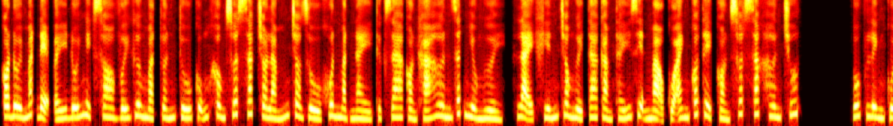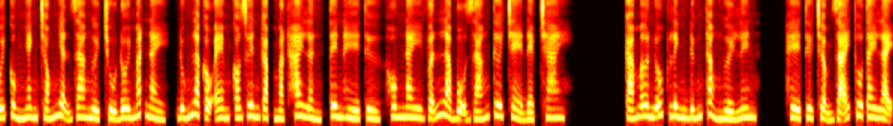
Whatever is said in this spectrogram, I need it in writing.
Có đôi mắt đẹp ấy đối nghịch so với gương mặt tuấn tú cũng không xuất sắc cho lắm cho dù khuôn mặt này thực ra còn khá hơn rất nhiều người, lại khiến cho người ta cảm thấy diện mạo của anh có thể còn xuất sắc hơn chút. Úc Linh cuối cùng nhanh chóng nhận ra người chủ đôi mắt này, đúng là cậu em có duyên gặp mặt hai lần, tên Hề Từ, hôm nay vẫn là bộ dáng tươi trẻ đẹp trai. Cảm ơn Úc Linh đứng thẳng người lên. Hề Từ chậm rãi thua tay lại,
